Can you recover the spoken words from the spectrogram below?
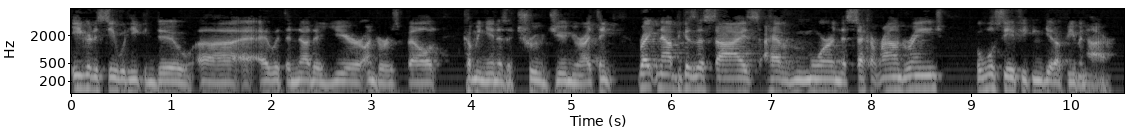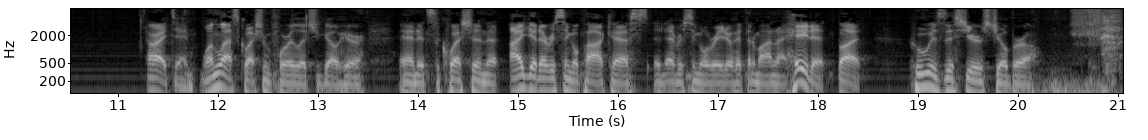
eager to see what he can do uh, with another year under his belt, coming in as a true junior. I think right now, because of the size, I have more in the second round range, but we'll see if he can get up even higher. All right, Dan. One last question before we let you go here. And it's the question that I get every single podcast and every single radio hit that I'm on, and I hate it. But who is this year's Joe Burrow?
